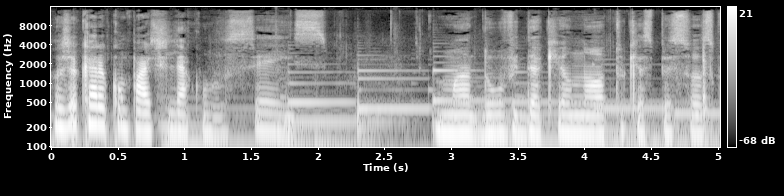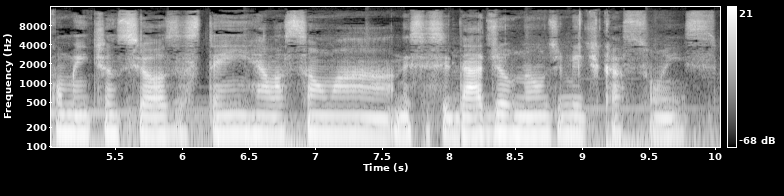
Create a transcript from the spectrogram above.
Hoje eu quero compartilhar com vocês uma dúvida que eu noto que as pessoas com mente ansiosas têm em relação à necessidade ou não de medicações.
